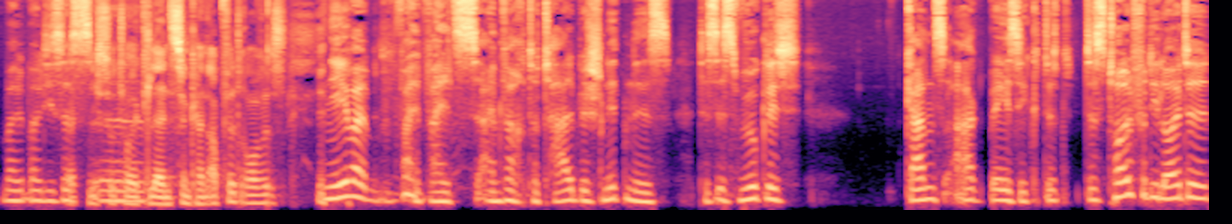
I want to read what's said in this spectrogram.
weil weil dieses es nicht so äh, toll glänzt und kein Apfel drauf ist. Nee, weil weil weil es einfach total beschnitten ist. Das ist wirklich ganz arg basic. Das, das ist toll für die Leute,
